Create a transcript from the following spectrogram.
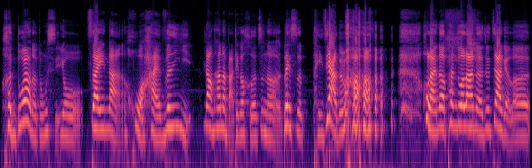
很多样的东西，有灾难、祸害、瘟疫，让他呢把这个盒子呢类似陪嫁，对吧？后来呢，潘多拉呢就嫁给了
